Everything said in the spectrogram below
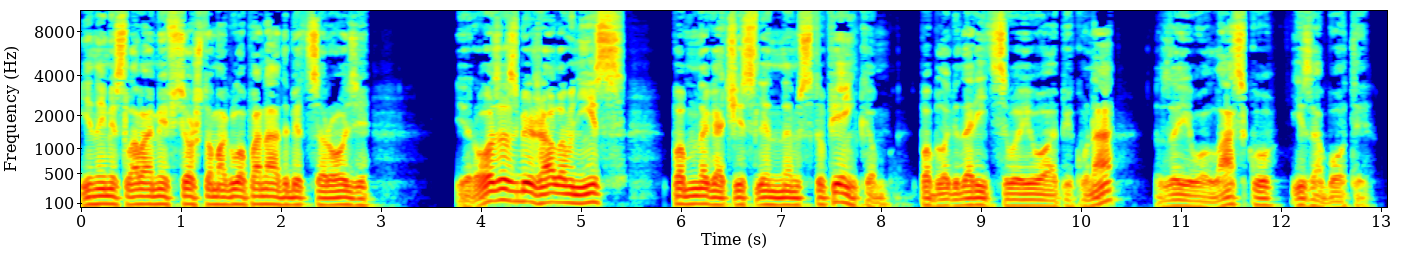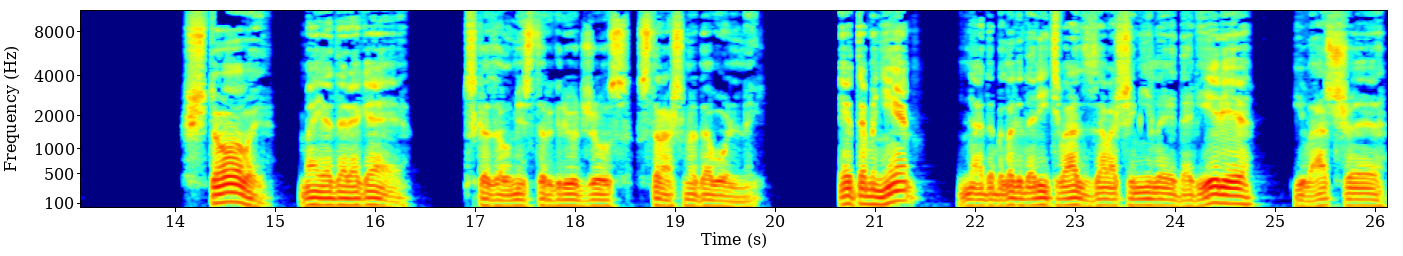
иными словами, все, что могло понадобиться Розе, и Роза сбежала вниз по многочисленным ступенькам поблагодарить своего опекуна за его ласку и заботы. — Что вы, моя дорогая, — сказал мистер Грюджиус, страшно довольный. — Это мне надо благодарить вас за ваше милое доверие и ваше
